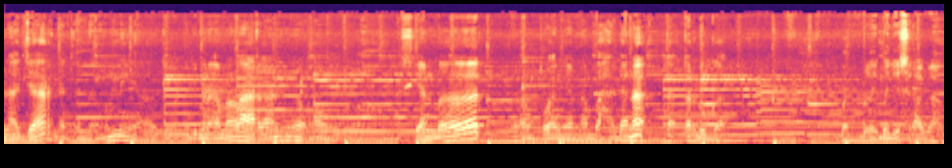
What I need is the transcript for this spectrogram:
belajar dan sambil ngemil gimana gimana melar kan? Ya Allah kasihan bet. Orang tuanya nambah dana tak terduga. Buat beli baju seragam.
